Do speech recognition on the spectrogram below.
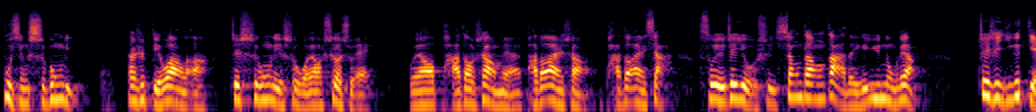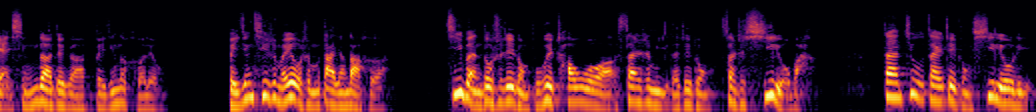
步行十公里。但是别忘了啊，这十公里是我要涉水，我要爬到上面，爬到岸上，爬到岸下。所以这又是相当大的一个运动量，这是一个典型的这个北京的河流。北京其实没有什么大江大河，基本都是这种不会超过三十米的这种算是溪流吧。但就在这种溪流里，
